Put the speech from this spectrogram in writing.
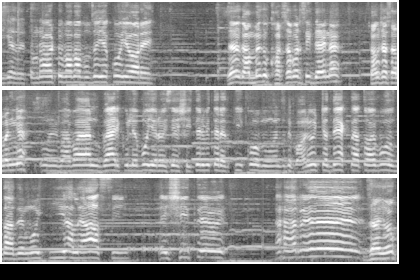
ঠিক আছে তোমরা একটু বাবা বুঝাইয়া কই আরে। যাই হোক আমাকে খরচা বাড়ছি দেয় না সংসার চালান না। ওই বাবা বাইর কুলে বইয়ে রয়েছে শীতের ভিতরে কি কম যদি ঘরে ওইটা দেখতা তো বুঝদা যে মই কি হালে আসছি এই শীতে। আরে। যাই হোক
